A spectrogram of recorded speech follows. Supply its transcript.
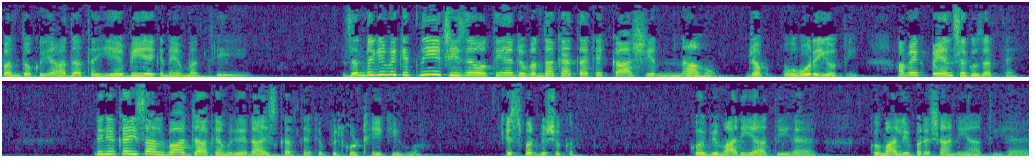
بندوں کو یاد آتا ہے، یہ بھی ایک نعمت تھی۔ زندگی میں کتنی ہی چیزیں ہوتی ہیں جو بندہ کہتا ہے کہ کاش یہ نہ ہو، جب وہ ہو رہی ہوتی۔ ہم ایک پین سے گزرتے ہیں۔ لیکن کئی سال بعد جا کے ہم ریئلائز کرتے ہیں کہ بالکل ٹھیک ہی ہوا۔ اس پر بھی شکر۔ کوئی بیماری آتی ہے کوئی مالی پریشانی آتی ہے۔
